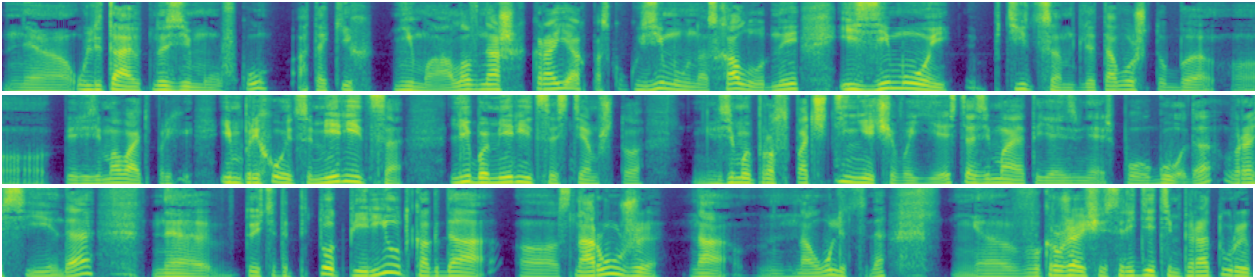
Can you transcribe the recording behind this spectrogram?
э, улетают на зимовку, а таких немало в наших краях, поскольку зимы у нас холодные, и зимой птицам для того, чтобы э, перезимовать, при, им приходится мириться, либо мириться с тем, что зимой просто почти нечего есть, а зима это, я извиняюсь, полгода в России, да, э, то есть это тот период, когда э, снаружи на, на улице, да, э, в окружающей среде температуры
